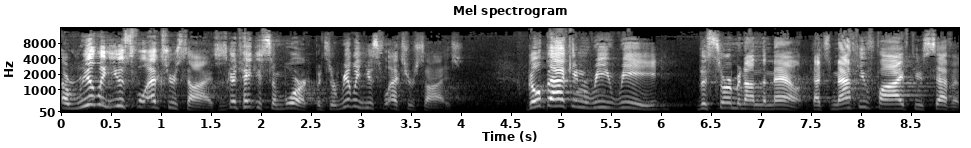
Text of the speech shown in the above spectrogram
a really useful exercise. It's going to take you some work, but it's a really useful exercise. Go back and reread the Sermon on the Mount. That's Matthew 5 through 7.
